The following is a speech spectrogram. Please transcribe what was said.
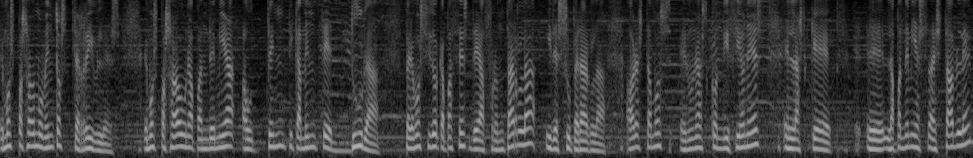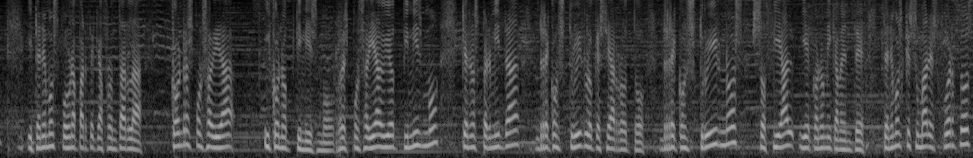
Hemos pasado momentos terribles. Hemos pasado una pandemia auténticamente dura pero hemos sido capaces de afrontarla y de superarla. Ahora estamos en unas condiciones en las que eh, eh, la pandemia está estable y tenemos por una parte que afrontarla con responsabilidad y con optimismo, responsabilidad y optimismo que nos permita reconstruir lo que se ha roto, reconstruirnos social y económicamente. Tenemos que sumar esfuerzos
